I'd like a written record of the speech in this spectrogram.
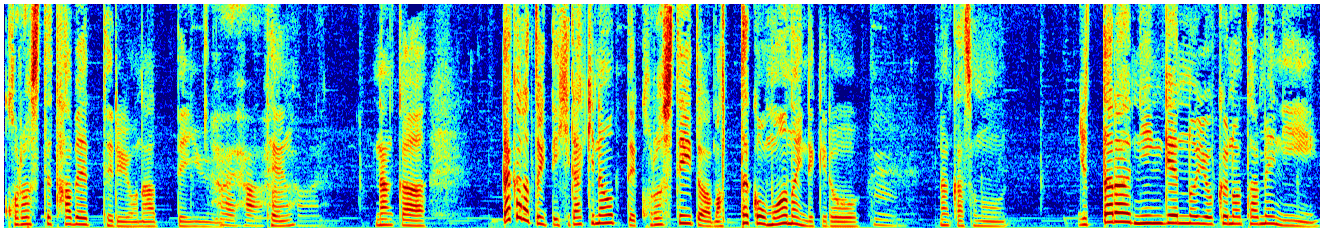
殺して食べてるよなっていう、はいはいはい点はい。なんかだからといって開き直って殺していいとは全く思わないんだけどうん。なんかその言ったら人間の欲のために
